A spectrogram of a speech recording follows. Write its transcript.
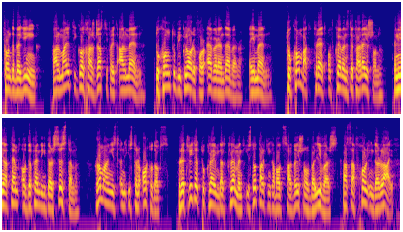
from the beginning, Almighty God has justified all men, to whom to be glory for ever and ever. Amen. To combat threat of Clement's declaration, and in attempt of defending their system, Romanist and Eastern Orthodox retreated to claim that Clement is not talking about salvation of believers as a whole in their life,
